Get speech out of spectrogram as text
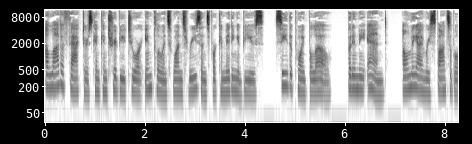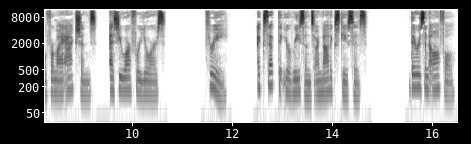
A lot of factors can contribute to or influence one's reasons for committing abuse, see the point below, but in the end, only I am responsible for my actions, as you are for yours. 3. Accept that your reasons are not excuses. There is an awful,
